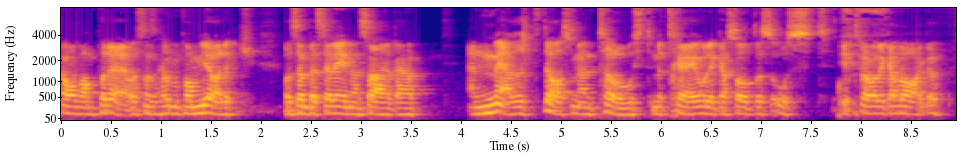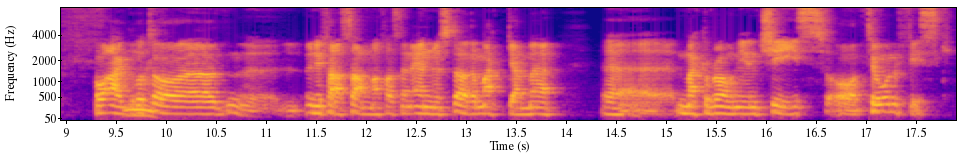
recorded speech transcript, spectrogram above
Ovanpå det. Och sen så hällde man på mjölk. Och sen beställde jag in en så här eh, en melt då som är en toast med tre olika sorters ost i två olika lager. Och Agro tog eh, ungefär samma fast en ännu större macka med eh, macaroni and cheese och tonfisk.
